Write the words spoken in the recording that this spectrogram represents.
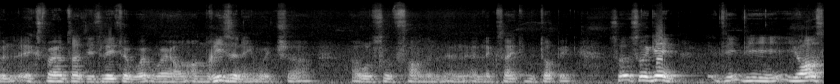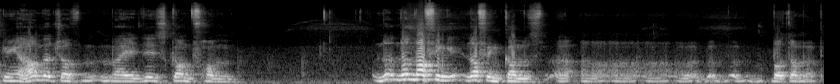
the experiments I did later were, were on, on, reasoning, which I also found an, an, exciting topic. So, so again, the, the, you're asking how much of my ideas come from. No, no, nothing, nothing comes uh, uh, bottom up.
